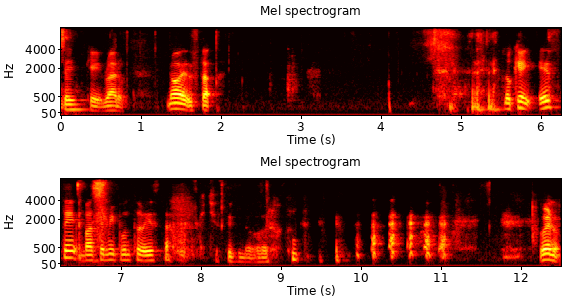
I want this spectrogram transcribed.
Sí. Ok, raro. No, está. Ok, este va a ser mi punto de vista. Escuché este inodoro. bueno,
